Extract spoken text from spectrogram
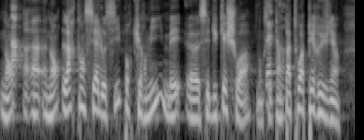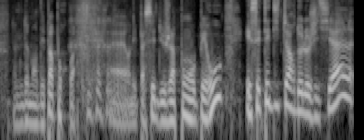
non, ah. non. L'arc-en-ciel aussi pour Kurmi, mais euh, c'est du quechua, donc c'est un patois péruvien. Ne me demandez pas pourquoi. Euh, on est passé du Japon au Pérou. Et cet éditeur de logiciels,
